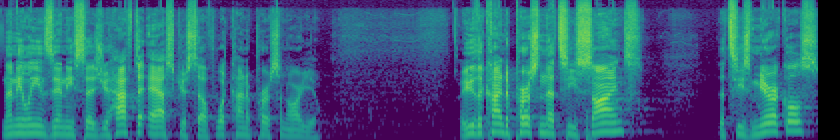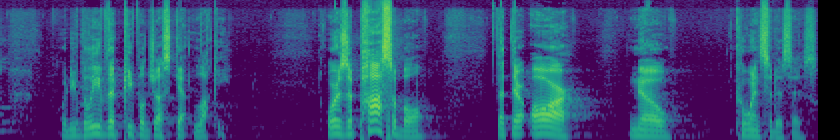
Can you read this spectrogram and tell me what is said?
And then he leans in, he says, You have to ask yourself, what kind of person are you? Are you the kind of person that sees signs, that sees miracles, or do you believe that people just get lucky? Or is it possible that there are no coincidences?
